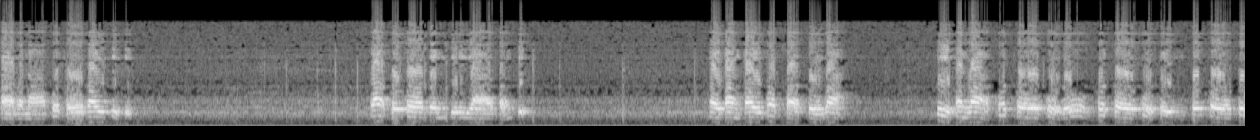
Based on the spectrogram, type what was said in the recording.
ภาวนาพุทโธไว้ที่จิตเพราะพุทโธเป็นกิริยาของจิต ให้ตั้งใจทดสอบดูว่า ที่ท่านว่าพุทโธผู้รู้พุทโธผู้ตื่นพุทโธผู้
